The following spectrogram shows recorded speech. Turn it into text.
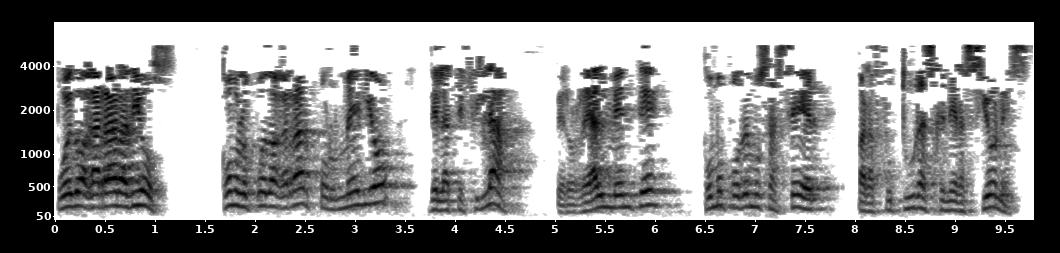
puedo agarrar a Dios. ¿Cómo lo puedo agarrar? Por medio de la tefilá. Pero realmente, ¿cómo podemos hacer para futuras generaciones?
